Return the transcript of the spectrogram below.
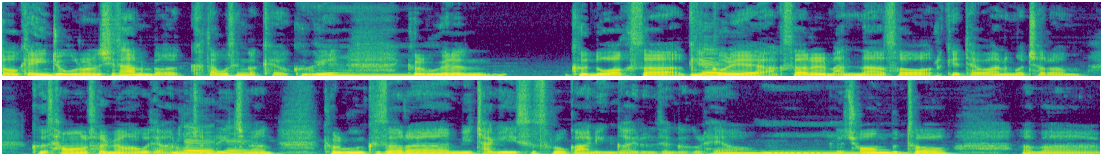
저 개인적으로는 시사하는 바가 크다고 생각해요. 그게 음. 결국에는 그 노악사 길거리의 네. 악사를 만나서 이렇게 대화하는 것처럼 그 상황을 설명하고 대화하는 네, 것처럼 돼 네. 있지만 네. 결국은 그 사람이 자기 스스로가 아닌가 이런 생각을 해요. 음. 그래서 처음부터 아마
